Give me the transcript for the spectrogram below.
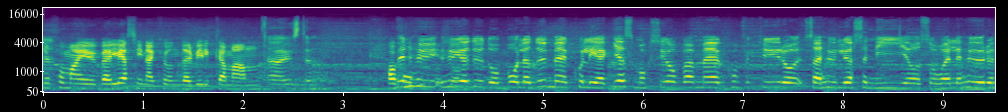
Nu får man ju välja sina kunder vilka man Ja, har Men hur, hur gör du då? Bollar du med kollegor som också jobbar med konfektyr och så här, hur löser ni och så? Eller, hur,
